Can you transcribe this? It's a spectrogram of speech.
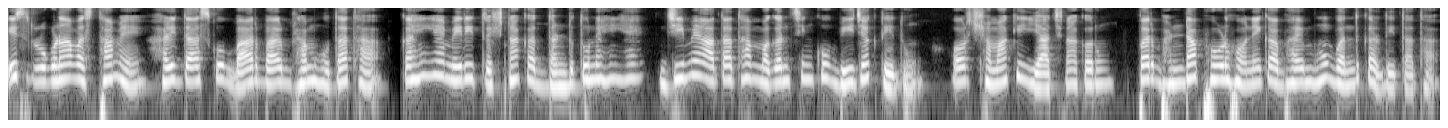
इस रुग्णावस्था में हरिदास को बार बार भ्रम होता था, कहीं यह मेरी तृष्णा का दंड तो नहीं है? जी में आता था मगन सिंह को बीजक दे दूँ और क्षमा की याचना करूँ। पर भंडा फोड़ होने का भय मुँह बंद कर देता था।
